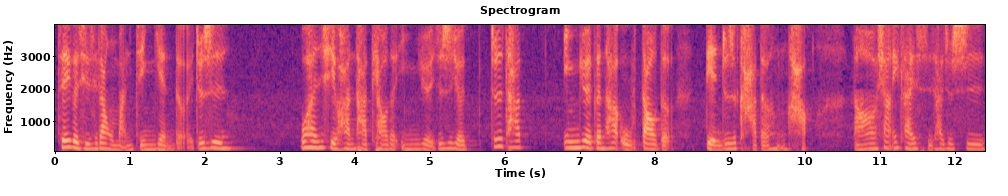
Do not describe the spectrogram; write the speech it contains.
这个其实让我蛮惊艳的，就是我很喜欢他挑的音乐，就是有就是他音乐跟他舞蹈的点就是卡得很好。然后像一开始他就是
